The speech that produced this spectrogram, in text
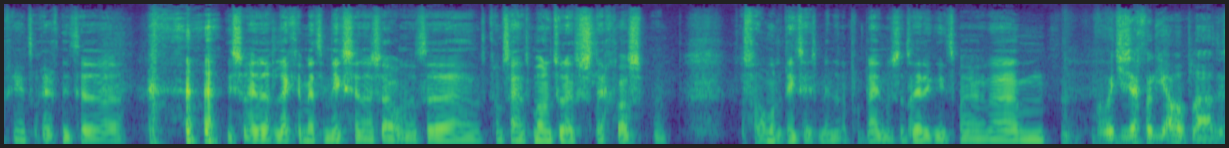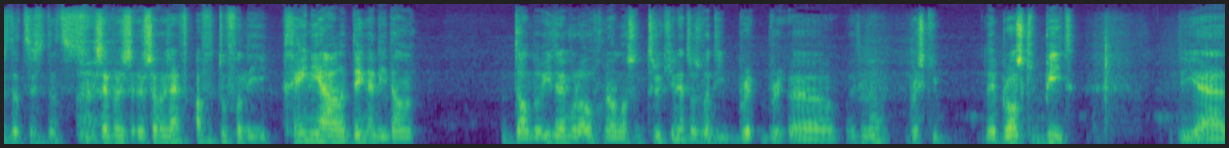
ging toch echt niet, eh, niet zo heel erg lekker met de mixen en zo. Dat, eh, het kan zijn dat het monitor even slecht was. Maar dat was voor andere DJ's minder een probleem, dus dat weet ik niet. Maar ehm, Maar wat je zegt van die oude plaat, dus dat is, dat is, ze hebben zo zijn af en toe van die geniale dingen die dan, dan door iedereen worden overgenomen als een trucje. Net als wat die, Bri, Bri- eh, hoe heet die nou? Brisky, nee, Bronski Beat. Die, eh,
